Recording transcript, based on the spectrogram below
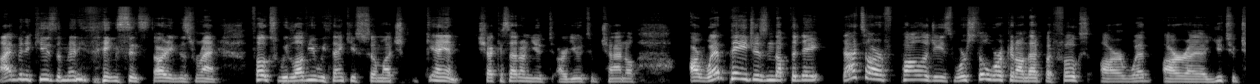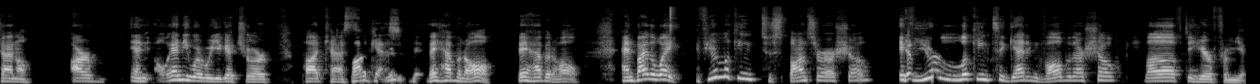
I've been accused of many things since starting this rant, folks. We love you. We thank you so much. Again, check us out on YouTube, our YouTube channel. Our web page isn't up to date. That's our apologies. We're still working on that, but folks, our web, our uh, YouTube channel, our and oh, anywhere where you get your podcast, Podcast. they, they have it all. They have it all. And by the way, if you're looking to sponsor our show, if Yep. you're looking to get involved with our show, love to hear from you.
